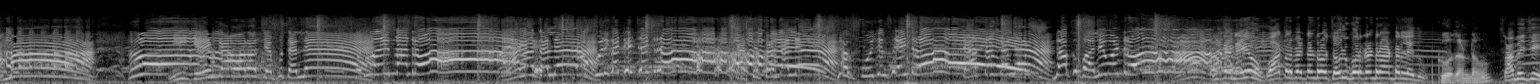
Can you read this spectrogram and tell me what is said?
అమ్మా! నీకేం కావాలో చెప్పు తల్లి అలాగా తల్లి కట్టిస్తాను తల్లి. పూజలు చేయండి చేస్తాం తల్లి. నాకు బలి ఇవ్వండి ఆ, ఇంకా నయం. వాతలు పెట్టండి చెవులు కొరకండి అంటారు లేదు. కోదండం. స్వామీజీ.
